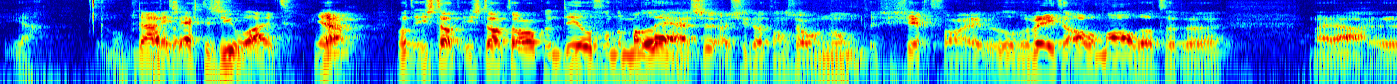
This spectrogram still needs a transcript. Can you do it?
Ja, daar is echt de ziel uit. Ja. Want is dat, is dat ook een deel van de malaise, als je dat dan zo noemt? Als je zegt van, we weten allemaal dat er, eh, nou ja, eh,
